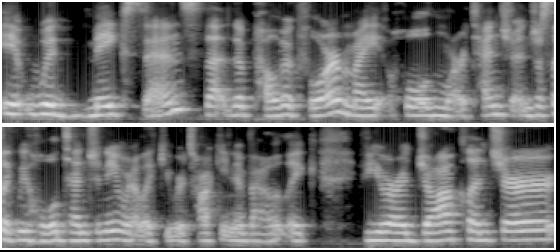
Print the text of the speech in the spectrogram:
it would make sense that the pelvic floor might hold more tension, just like we hold tension anywhere, like you were talking about. Like if you're a jaw clencher,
